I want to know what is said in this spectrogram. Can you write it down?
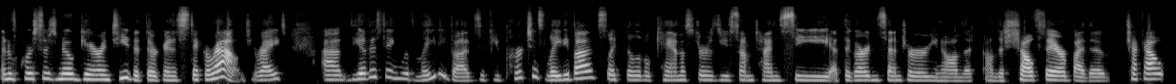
And of course, there's no guarantee that they're going to stick around, right? Uh, the other thing with ladybugs, if you purchase ladybugs, like the little canisters you sometimes see at the garden center, you know, on the on the shelf there by the checkout,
